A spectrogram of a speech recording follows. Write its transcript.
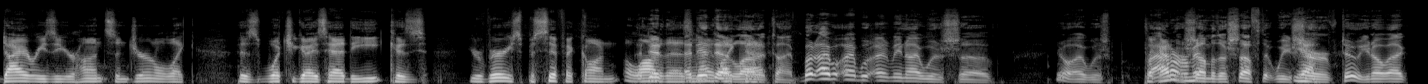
diaries of your hunts and journal like is what you guys had to eat cuz you're very specific on a lot did, of that. I did that like a lot that. of time, but I, I, I mean, I was, uh, you know, I was Like, I proud don't of some of the stuff that we Yeah. served too. You know, like,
